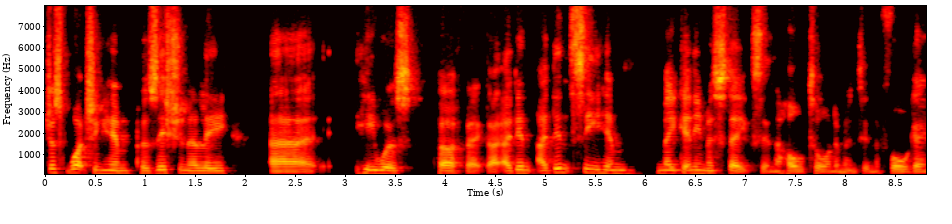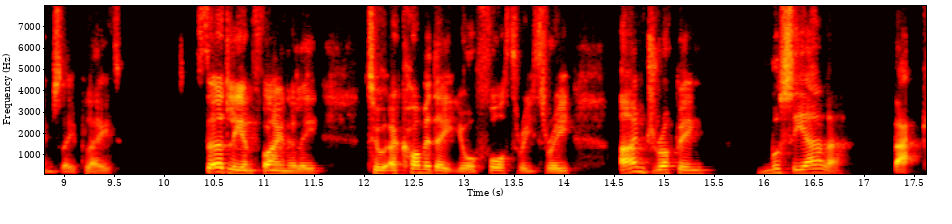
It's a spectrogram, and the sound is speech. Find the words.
just watching him positionally, uh, he was perfect. I, I, didn't I didn't see him make any mistakes in the whole tournament in the four games they played. Thirdly and finally, to accommodate your four three three, I'm dropping Musiala back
